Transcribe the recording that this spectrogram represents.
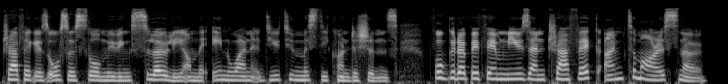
Traffic is also still moving slowly on the N1 due to misty conditions. For Good Hope FM News and Traffic, I'm Tamara Snow.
